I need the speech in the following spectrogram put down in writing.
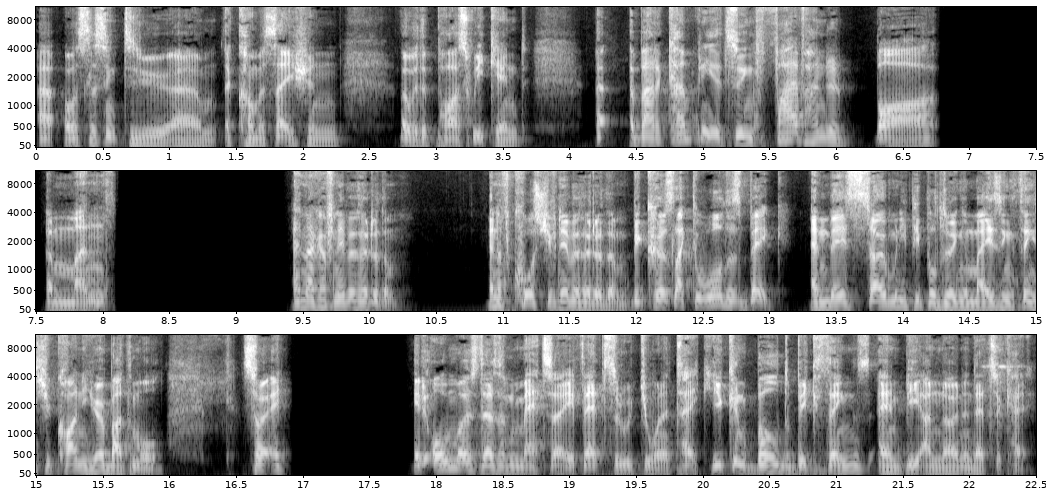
I was listening to um, a conversation over the past weekend about a company that's doing 500 bar a month. And like, I've never heard of them. And of course you've never heard of them because like the world is big and there's so many people doing amazing things. You can't hear about them all. So it, it almost doesn't matter if that's the route you want to take. You can build big things and be unknown and that's okay.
